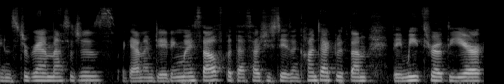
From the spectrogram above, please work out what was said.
Instagram messages. Again, I'm dating myself, but that's how she stays in contact with them. They meet throughout the year,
